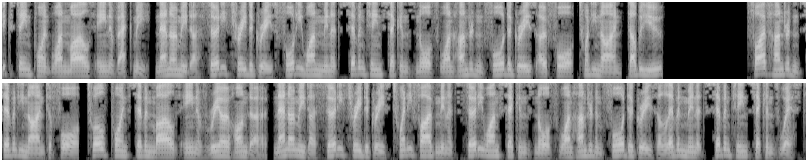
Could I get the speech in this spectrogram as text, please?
16.1 miles east of Acme nanometer 33 degrees 41 minutes 17 seconds north 104 degrees 04 29 W 579 to 4, 12.7 miles east of Rio Hondo, nanometer 33 degrees 25 minutes 31 seconds north 104 degrees 11 minutes 17 seconds west.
